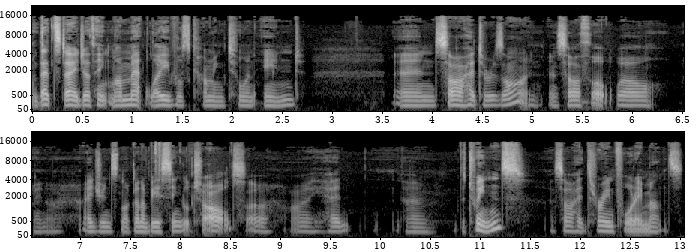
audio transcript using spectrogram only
at that stage, I think my mat leave was coming to an end. And so I had to resign. And so I thought, well, you know, Adrian's not going to be a single child. So I had um, the twins so I had three in 14 months.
